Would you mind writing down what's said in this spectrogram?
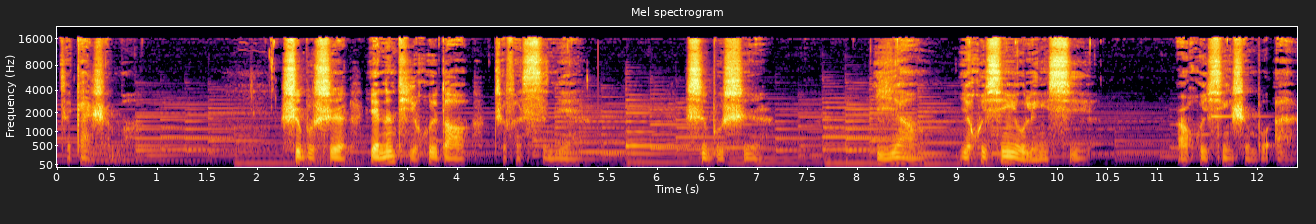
在干什么？是不是也能体会到这份思念？是不是一样也会心有灵犀，而会心神不安？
